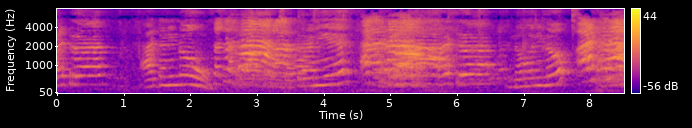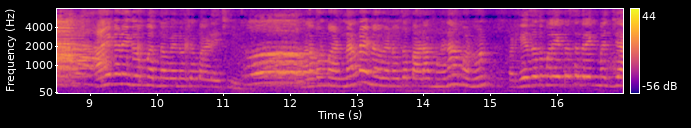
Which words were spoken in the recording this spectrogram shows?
अठरा आठ आणि नऊ. सतरा आणि एक. अठरा नऊ आणि नऊ. आहे का नाही गंमत नव्याण्णवच्या पाड्याची? मला कोण म्हणणार नाही नव्याण्णवचा पाडा म्हणा म्हणून पण हे जर तुम्हाला येत असेल तर एक मज्जा.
